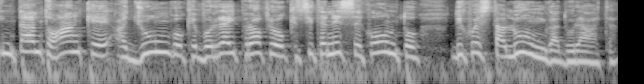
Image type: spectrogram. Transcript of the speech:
Intanto anche aggiungo che vorrei proprio che si tenesse conto di questa lunga durata,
